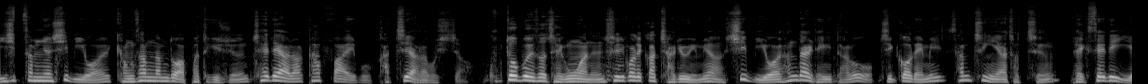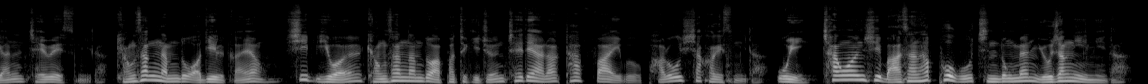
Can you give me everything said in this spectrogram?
23년 12월 경상남도 아파트 기준 최대 하락 탑5 같이 알아보시죠. 국토부에서 제공하는 실거래가 자료이며 12월 한 달 데이터로 직거래 및 3층 이하 저층 100세대 이하는 제외했습니다. 경상남도 어디일까요? 12월 경상남도 아파트 기준 최대 하락 탑5 바로 시작하겠습니다. 5위 창원시 마산 하포구 진동면 요장리입니다.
